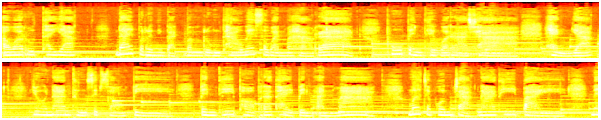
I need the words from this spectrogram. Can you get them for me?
อวรุทธยักษ์ได้ปรนิบัติบำรุงท้าวเวสสวรรณมหาราช ผู้เป็นเทวราชา แห่งยักษ์ อยู่นานถึง 12 ปี เป็นที่พอพระทัยเป็นอันมาก เมื่อจะพ้นจากหน้าที่ไป ใน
